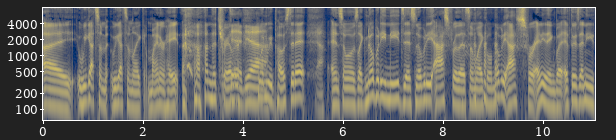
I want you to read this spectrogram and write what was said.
Uh, we got some we got some like minor hate on the trailer did, yeah. when we posted it. Yeah. And someone was like, "Nobody needs this. Nobody asked for this." I'm like, "Well, nobody asks for anything, but if there's any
